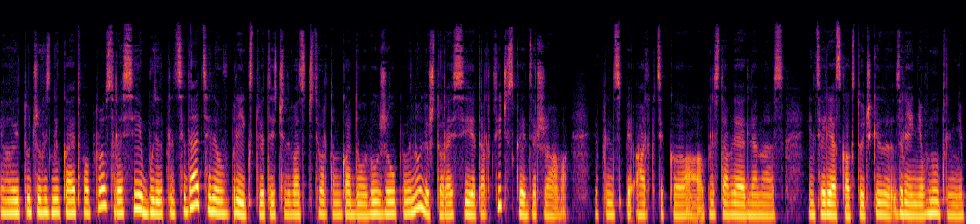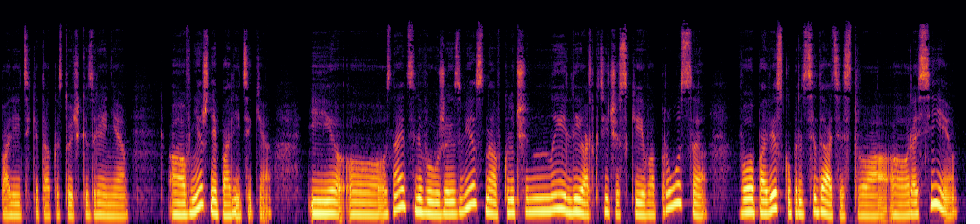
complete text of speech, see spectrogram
Э, и тут же возникает вопрос, Россия будет председателем в БРИКС в 2024 году. Вы уже упомянули, что Россия — это арктическая держава, и, в принципе, Арктика представляет для нас интерес как с точки зрения внутренней политики, так и с точки зрения э, внешней политики. И э, знаете ли вы, уже известно, включены ли арктические вопросы в повестку председательства России —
